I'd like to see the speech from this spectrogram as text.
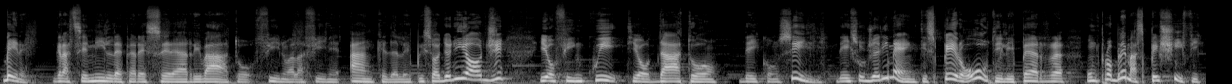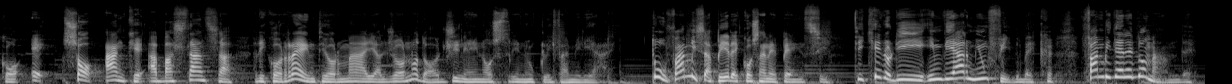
Bene, grazie mille per essere arrivato fino alla fine anche dell'episodio di oggi. Io fin qui ti ho dato dei consigli, dei suggerimenti, spero utili per un problema specifico e so anche abbastanza ricorrente ormai al giorno d'oggi nei nostri nuclei familiari. Tu fammi sapere cosa ne pensi. Ti chiedo di inviarmi un feedback, fammi delle domande.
